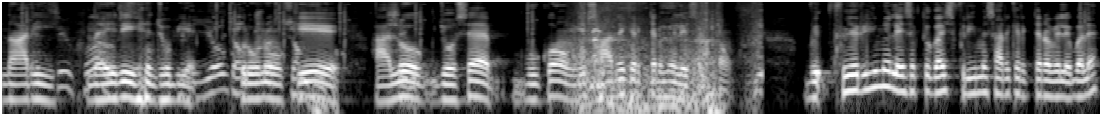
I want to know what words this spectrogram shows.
नारी नैरी जो भी है। क्रोनो के आलोक जोसेफ बुकोंग ये सारे कैरेक्टर मैं ले सकता हूँ। फ्री में ले सकते हो गाइस फ्री में सारे कैरेक्टर अवेलेबल है।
